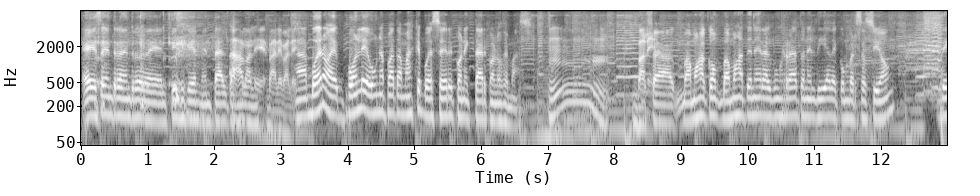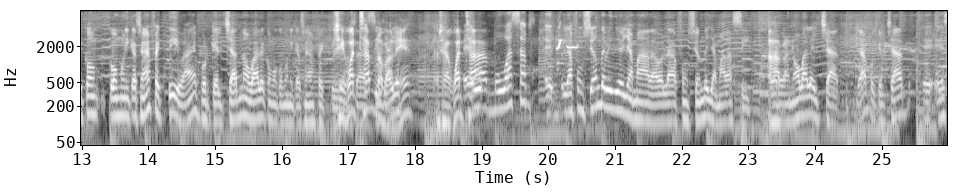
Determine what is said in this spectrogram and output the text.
ese entra dentro del físico y el mental también. Ah, vale, vale, vale. Ah, bueno, eh, ponle una pata más que puede ser conectar con los demás. Mm, vale. O sea, vamos a, vamos a tener algún rato en el día de conversación, de com- comunicación efectiva, ¿eh? porque el chat no vale como comunicación efectiva. sí, O sea, WhatsApp si no vale, ¿eh? O sea, WhatsApp. Eh, WhatsApp, eh, la función de videollamada o la función de llamada sí, Ah, pero no vale el chat, ¿ya? Porque el chat eh, es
